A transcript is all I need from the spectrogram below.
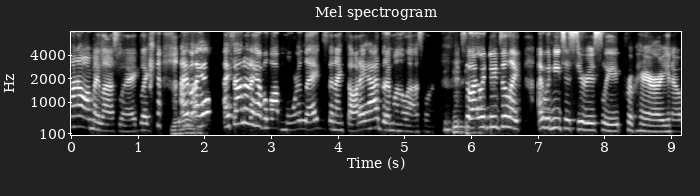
kind of on my last leg. Like yeah. I I, have, I found out I have a lot more legs than I thought I had, but I'm on the last one. so I would need to like I would need to seriously prepare. You know,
